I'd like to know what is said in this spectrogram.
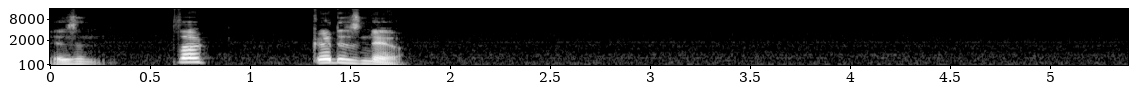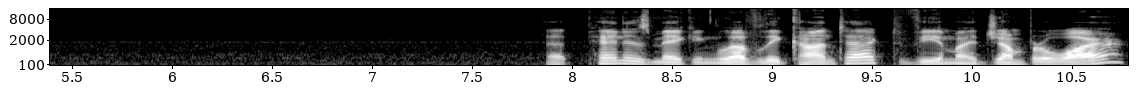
Isn't, look, good as new. That pin is making lovely contact via my jumper wire.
